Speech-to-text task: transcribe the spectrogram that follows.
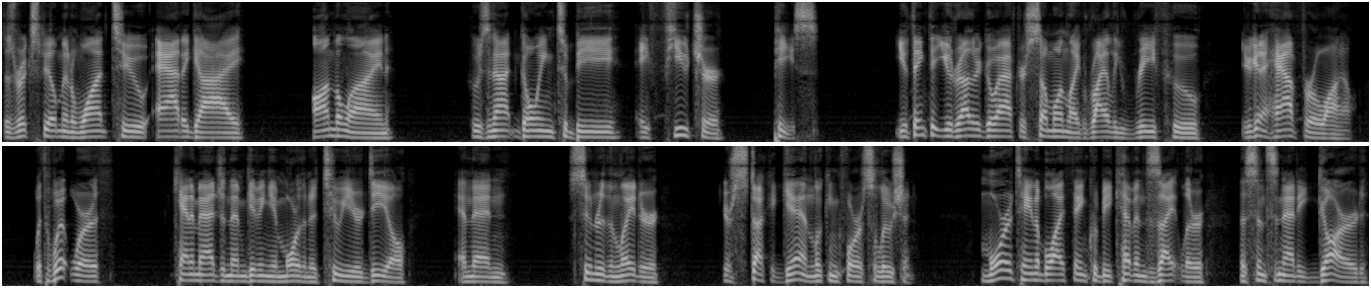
Does Rick Spielman want to add a guy on the line who's not going to be a future piece? You think that you'd rather go after someone like Riley Reiff, who you're going to have for a while. With Whitworth, can't imagine them giving him more than a two year deal. And then sooner than later, you're stuck again looking for a solution. More attainable, I think, would be Kevin Zeitler, the Cincinnati guard.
